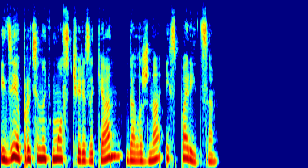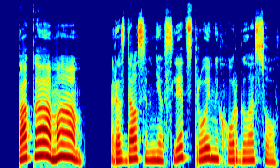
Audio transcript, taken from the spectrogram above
идея протянуть мост через океан должна испариться. «Пока, мам!» — раздался мне вслед стройный хор голосов,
